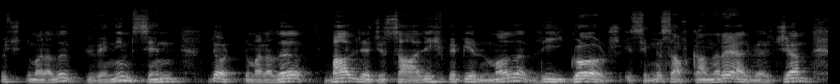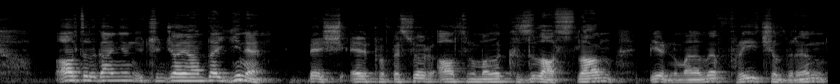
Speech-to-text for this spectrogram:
3 numaralı Güvenimsin, 4 numaralı Balyacı Salih ve 1 numaralı Ligör isimli safkanlara yer vereceğim. Altılı Ganyan'ın 3. ayağında yine 5 El Profesör 6 numaralı Kızıl Aslan 1 numaralı Free Children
